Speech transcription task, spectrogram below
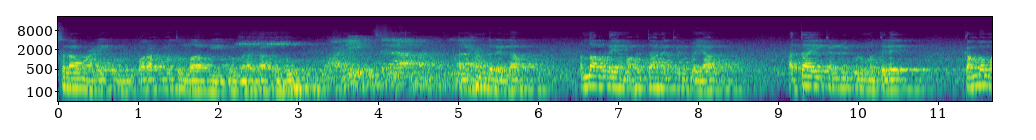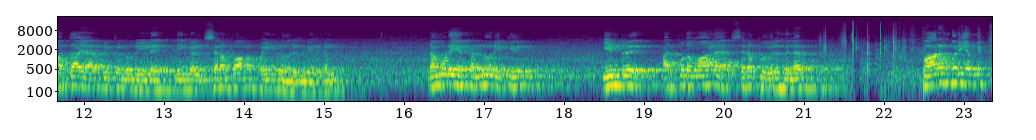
السلام عليكم ورحمة الله وبركاته அல்ஹம்துலில்லா அல்லாஹுடைய மகத்தான கிருபையால் அத்தாய் கல்வி குழுமத்திலே கம்பம் அத்தாய் அரபிக் கல்லூரியிலே நீங்கள் சிறப்பாக பயின்று வருகிறீர்கள் நம்முடைய கல்லூரிக்கு இன்று அற்புதமான சிறப்பு விருந்தினர் பாரம்பரியமிக்க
